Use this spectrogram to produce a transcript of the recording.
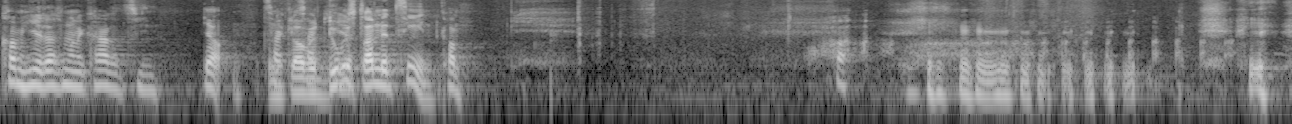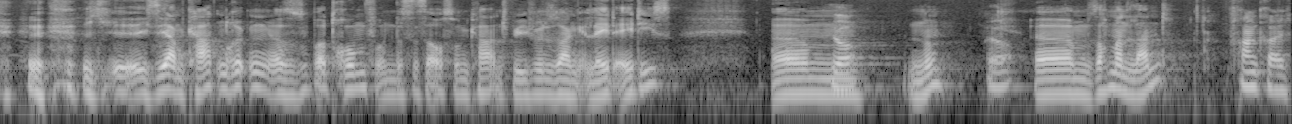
komm hier, lass mal eine Karte ziehen. ja, zack, ich glaube, zack, du hier. bist dran mit ziehen. Komm. ich, ich sehe am Kartenrücken, also super Trumpf und das ist auch so ein Kartenspiel, ich würde sagen Late 80s. Ähm, Ja. Ne? Ja. Ähm, sag mal ein Land. Frankreich.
